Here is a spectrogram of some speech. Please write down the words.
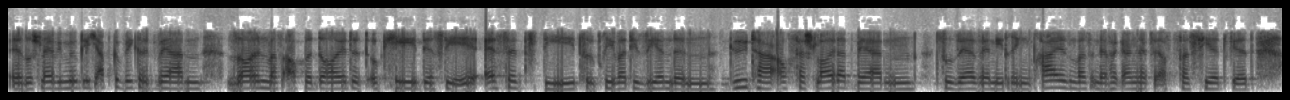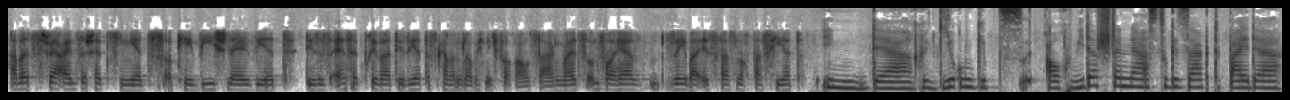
äh, so schnell wie möglich abgewickelt werden sollen, was auch bedeutet, okay, dass die Assets, die zu privatisierenden Güter auch verschleudert werden zu sehr, sehr niedrigen Preisen, was in der Vergangenheit sehr oft passiert wird. Aber es ist schwer einzuschätzen jetzt, okay, wie schnell wird dieses Asset privatisiert. Das kann man, glaube ich, nicht voraussagen, weil es unvorhersehbar ist, was noch passiert. In der Regierung gibt es auch Widerstände, hast du gesagt. Bei der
